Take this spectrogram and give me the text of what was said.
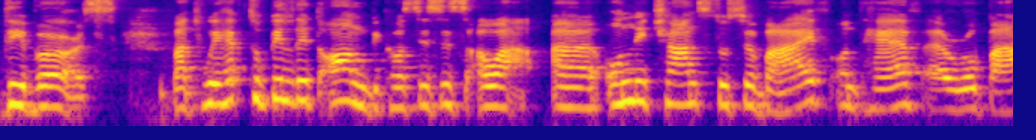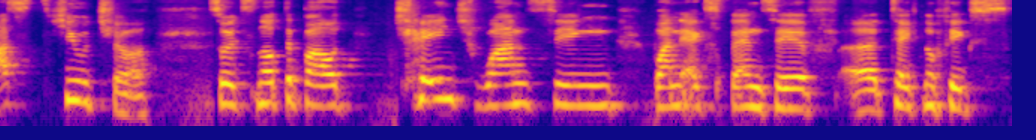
diverse. But we have to build it on because this is our uh, only chance to survive and have a robust future. So it's not about change one thing, one expensive uh, technofix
